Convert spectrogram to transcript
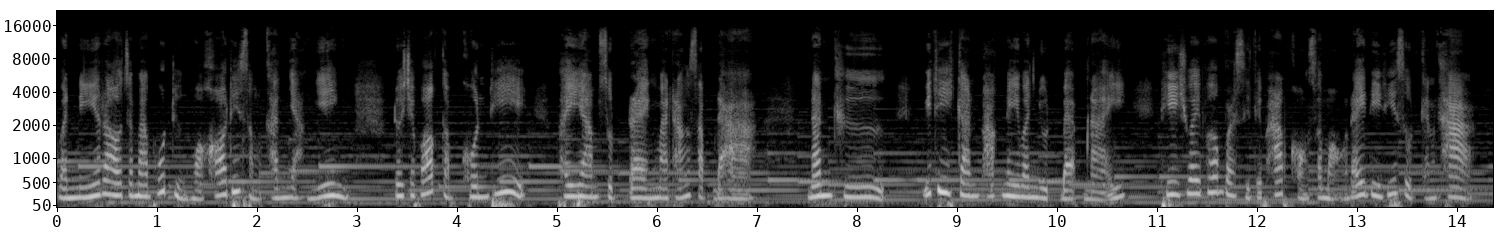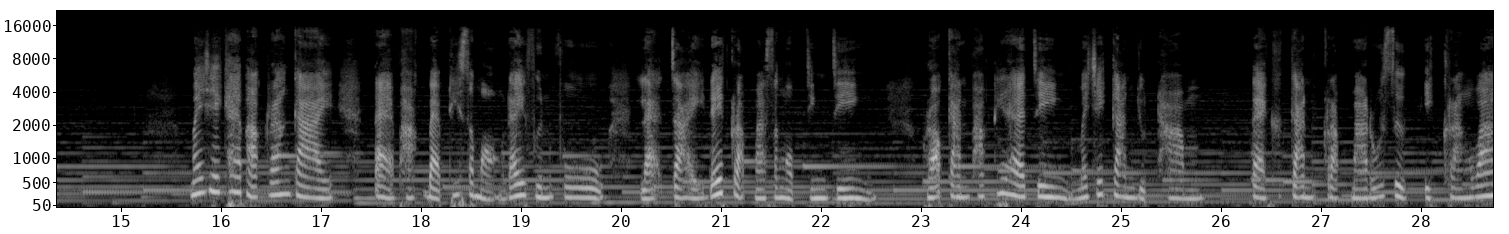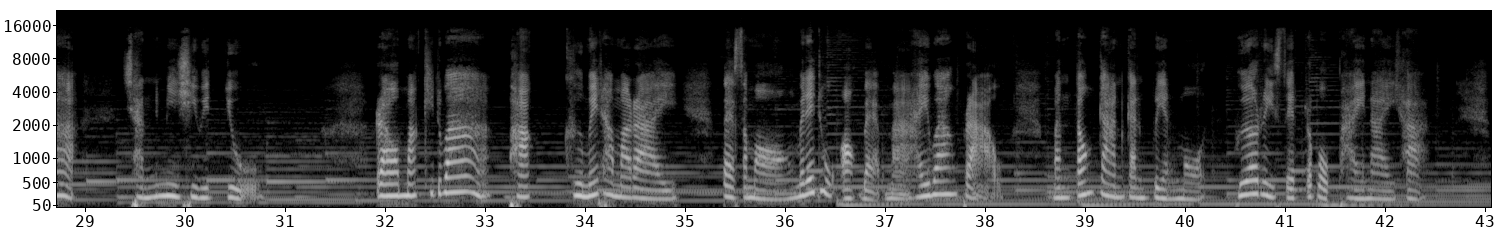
วันนี้เราจะมาพูดถึงหัวข้อที่สำคัญอย่างยิ่ง โดยเฉพาะกับคนที่ พยายามสุดแรงมาทั้งสัปดาห์ นั่นคือ วิธีการพักในวันหยุดแบบไหน ที่ช่วยเพิ่มประสิทธิภาพของสมองได้ดีที่สุดกันค่ะ ไม่ใช่แค่พักร่างกาย แต่พักแบบที่สมองได้ฟื้นฟู และใจได้กลับมาสงบจริง ๆ เพราะการพักที่แท้จริง ไม่ใช่การหยุดทำแต่คือการกลับมารู้สึกอีกครั้งว่า ฉันมีชีวิตอยู่เรามักคิดว่า พัก คือไม่ทำอะไร แต่สมองไม่ได้ถูกออกแบบมาให้ว่างเปล่า มันต้องการการเปลี่ยนโหมด เพื่อรีเซ็ตระบบภายในค่ะ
